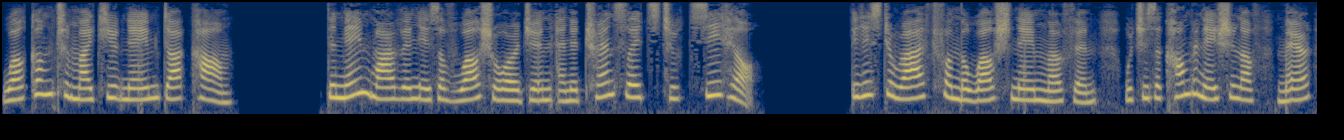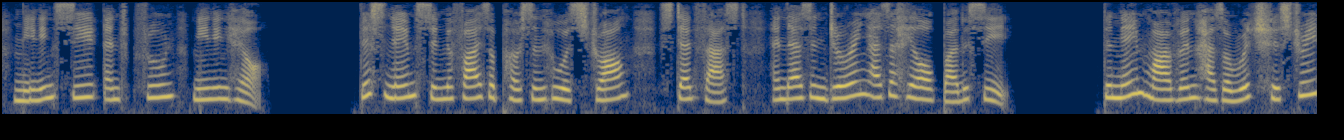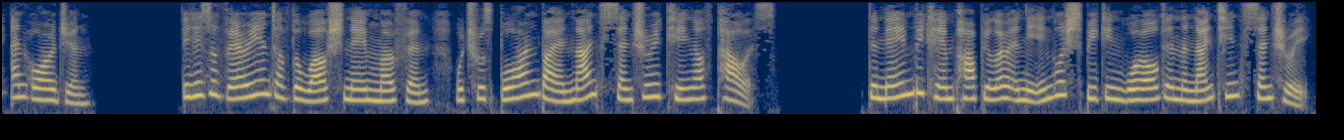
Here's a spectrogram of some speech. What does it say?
Welcome to mycutename.com. The name Marvin is of Welsh origin and it translates to sea hill. It is derived from the Welsh name Merfyn, which is a combination of mer, meaning sea, and ffwn, meaning hill. This name signifies a person who is strong, steadfast, and as enduring as a hill by the sea. The name Marvin has a rich history and origin. It is a variant of the Welsh name Merfyn, which was borne by a 9th century king of Powys. The name became popular in the English-speaking world in the 19th century.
